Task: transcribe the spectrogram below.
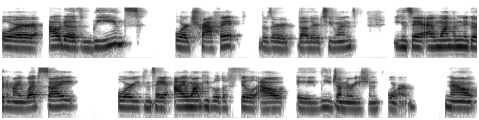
or out of leads or traffic. Those are the other two ones. You can say, I want them to go to my website, or you can say, I want people to fill out a lead generation form. Now,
